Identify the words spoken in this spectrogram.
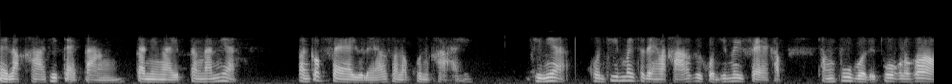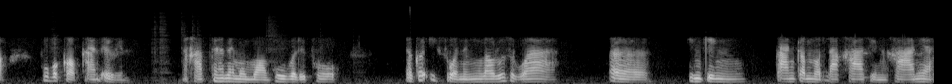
นราคาที่แตกต่างกันยังไง ดังนั้นเนี่ย มันก็แฟร์อยู่แล้วสำหรับคนขาย ทีเนี้ยคนที่ไม่แสดงราคาก็คือคนที่ไม่แฟร์ครับ ทั้งผู้บริโภคแล้วก็ผู้ประกอบการอื่นนะครับถ้าในมุมมองผู้บริโภค แล้วก็อีกส่วนหนึ่งเรารู้สึกว่า เออจริง ๆ การกำหนดราคาสินค้าเนี่ย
